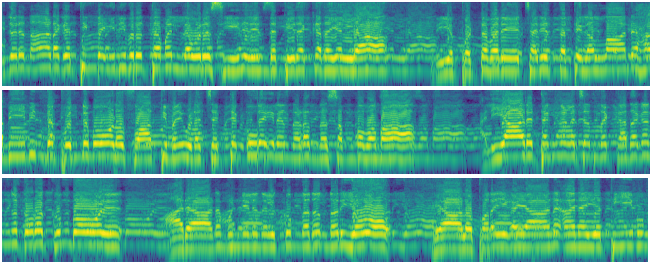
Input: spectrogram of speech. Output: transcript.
ഇതൊരു നാടകത്തിന്റെ ഇതിവൃത്തമല്ല ഒരു സീരിയലിന്റെ തിരക്കഥയല്ല. പ്രിയപ്പെട്ടവരെ ചരിത്രത്തിൽ അള്ളാന്റെ ഹബീബിന്റെ പൊന്നുമോൾ ഫാത്തിമയുടെ ചെറ്റക്കൂരയിൽ നടന്ന സംഭവമാ. അലിയാരെ തങ്ങൾ ചെന്ന് കഥകങ്ങ് തുറക്കുമ്പോൾ ആരാണ് മുന്നിൽ നിൽക്കുന്നതെന്നറിയോ? അയാൾ പറയുകയാണ് അനയത്തീമും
